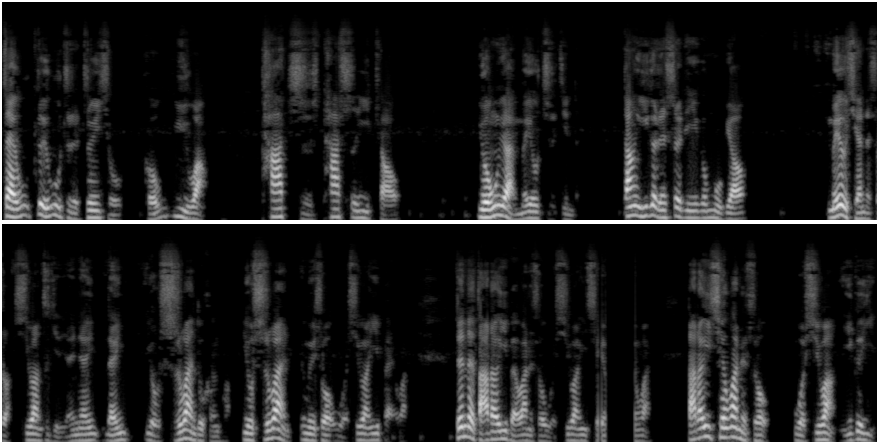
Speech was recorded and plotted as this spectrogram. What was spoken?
在物对物质的追求和欲望，它只它是一条永远没有止境的。当一个人设定一个目标，没有钱的时候，希望自己人人能有十万都很好。有十万，认为说我希望一百万，真的达到一百万的时候，我希望一千万；达到一千万的时候，我希望一个亿。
